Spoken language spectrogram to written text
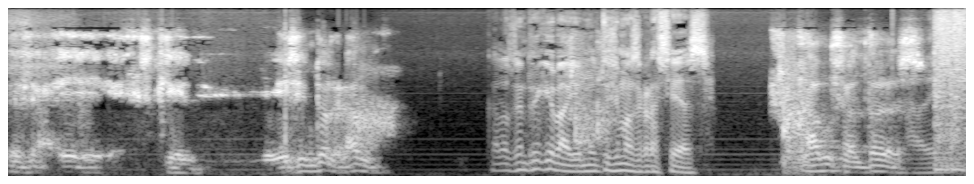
O sea, eh, es que és intolerable. Carlos Enrique Bayo, moltíssimes gràcies. A vosaltres. Adéu.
